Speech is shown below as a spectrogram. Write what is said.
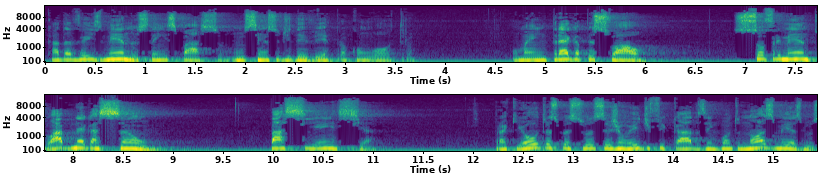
cada vez menos tem espaço um senso de dever para com o outro, uma entrega pessoal sofrimento, abnegação, paciência, para que outras pessoas sejam edificadas enquanto nós mesmos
